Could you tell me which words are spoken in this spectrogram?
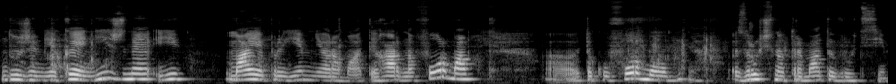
дуже м'яке, ніжне і має приємні аромати. Гарна форма, таку форму зручно тримати в руці.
